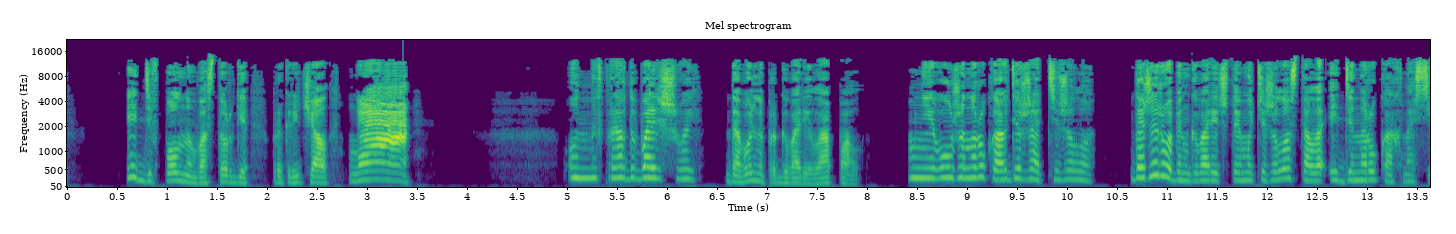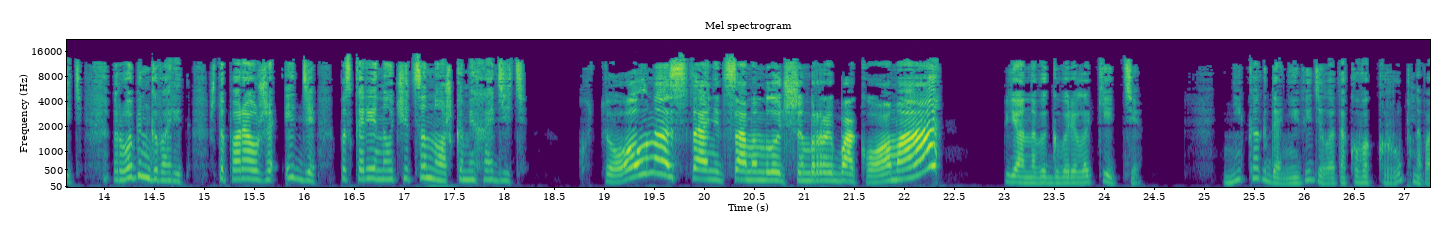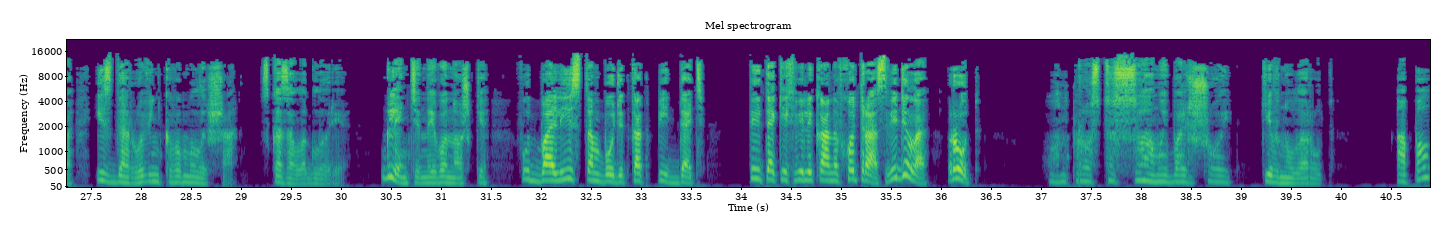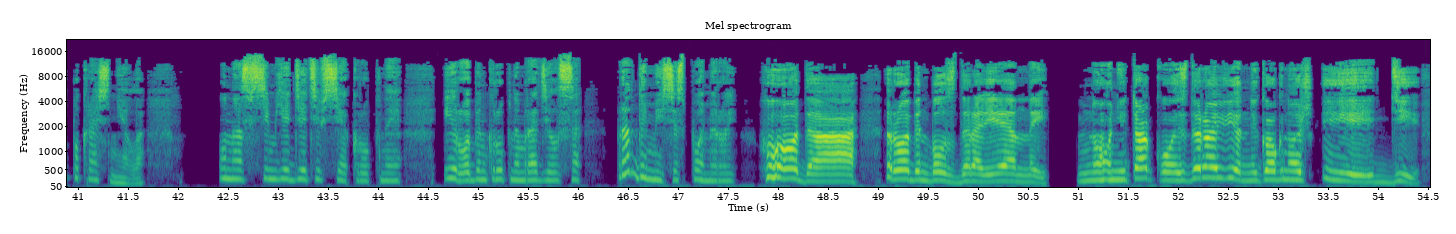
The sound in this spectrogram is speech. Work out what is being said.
Эдди в полном восторге прокричал «Га! «Он и вправду большой», — довольно проговорила Апал. «Мне его уже на руках держать тяжело. Даже Робин говорит, что ему тяжело стало Эдди на руках носить. Робин говорит, что пора уже Эдди поскорее научиться ножками ходить». «Кто у нас станет самым лучшим рыбаком, а?» — пьяно выговорила Китти. «Никогда не видела такого крупного и здоровенького малыша», — сказала Глория. «Гляньте на его ножки. Футболистом будет, как пить дать. Ты таких великанов хоть раз видела, Рут?» «Он просто самый большой», — кивнула Рут. А Пал покраснела. «У нас в семье дети все крупные, и Робин крупным родился. Правда, миссис Померой?» «О, да! Робин был здоровенный, но не такой здоровенный, как наш Эдди!»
